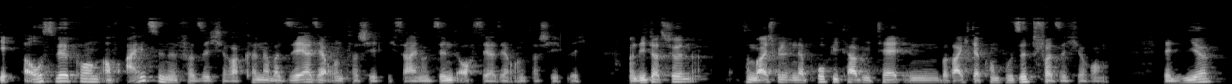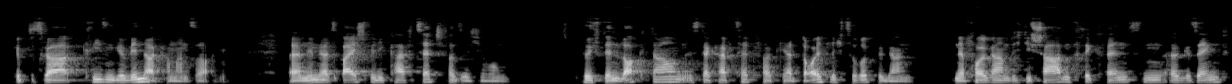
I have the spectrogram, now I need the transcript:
Die Auswirkungen auf einzelne Versicherer können aber sehr, sehr unterschiedlich sein und sind auch sehr, sehr unterschiedlich. Man sieht das schön zum Beispiel in der Profitabilität im Bereich der Kompositversicherung. Denn hier gibt es sogar Krisengewinner, kann man sagen. Äh, nehmen wir als Beispiel die Kfz-Versicherung. Durch den Lockdown ist der Kfz-Verkehr deutlich zurückgegangen. In der Folge haben sich die Schadenfrequenzen äh, gesenkt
